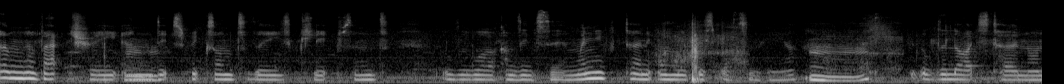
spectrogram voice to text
um, the battery and it sticks onto these clips and all the wire comes into it. And when you turn it on with this button here, Mm. all the lights turn on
